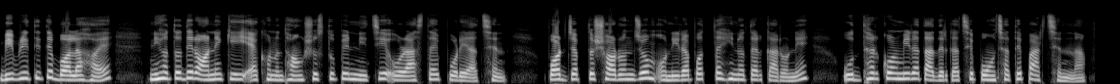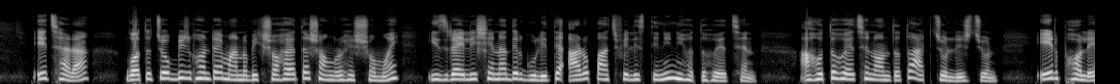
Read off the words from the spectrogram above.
বিবৃতিতে বলা হয়, নিহতদের অনেকেই এখনও ধ্বংসস্তূপের নিচে ও রাস্তায় পড়ে আছেন। পর্যাপ্ত সরঞ্জম ও নিরাপত্তাহীনতার কারণে উদ্ধারকর্মীরা তাদের কাছে পৌঁছাতে পারছেন না। এছাড়া, গত চব্বিশ ঘন্টায় মানবিক সহায়তা সংগ্রহের সময় ইসরায়েলি সেনাদের গুলিতে আরও পাঁচ ফিলিস্তিনি নিহত হয়েছেন। আহত হয়েছেন অন্তত আটচল্লিশ জন। এর ফলে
